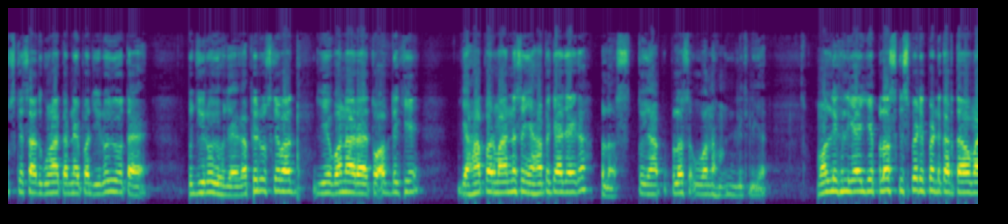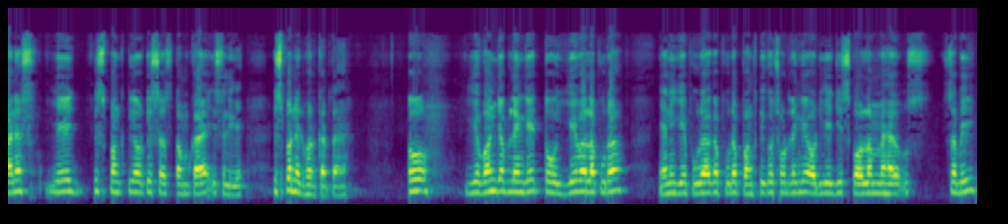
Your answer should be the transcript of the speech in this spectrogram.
उसके साथ गुणा करने पर ज़ीरो ही होता है। तो ज़ीरो ही हो जाएगा। फिर उसके बाद ये वन आ रहा है तो अब देखिए, यहाँ पर माइनस है, यहाँ पे क्या जाएगा? प्लस। तो यहाँ पे प्लस वन हमने लिख लिया। वन लिख लिया, ये प्लस किस पे डिपेंड करता है? माइनस, ये किस पंक्ति और किस स्तंभ का है, इसलिए इस पर निर्भर करता है। तो ये वन जब लेंगे तो ये वाला पूरा, यानी ये पूरा का पूरा पंक्ति को छोड़ देंगे, और ये जिस कॉलम में है, उस सभी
